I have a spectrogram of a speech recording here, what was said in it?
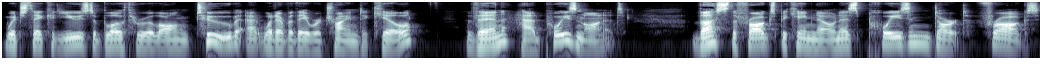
which they could use to blow through a long tube at whatever they were trying to kill, then had poison on it. Thus, the frogs became known as poison dart frogs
